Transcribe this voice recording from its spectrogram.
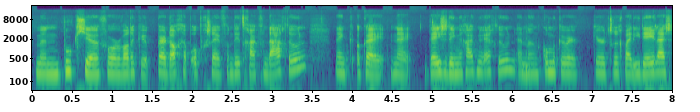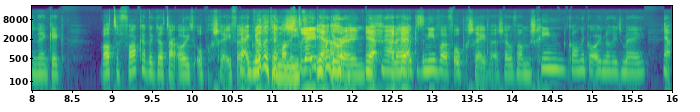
mijn boekje voor wat ik per dag heb opgeschreven van dit ga ik vandaag doen. Dan denk oké, nee, deze dingen ga ik nu echt doen. En dan kom ik er weer een keer terug bij de ideeënlijst en denk ik, wat de fuck heb ik dat daar ooit opgeschreven? Ja, ik wil dit helemaal niet. Streep ja. er doorheen. Ja. Maar dan heb ik het in ieder geval even opgeschreven. Zo van, misschien kan ik er ooit nog iets mee. Ja.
